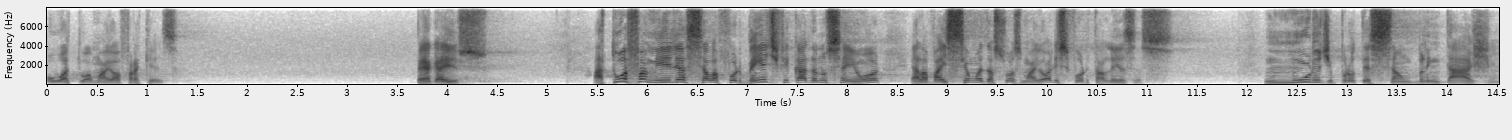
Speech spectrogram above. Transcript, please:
ou a tua maior fraqueza. Pega isso. A tua família, se ela for bem edificada no Senhor, ela vai ser uma das suas maiores fortalezas. Um muro de proteção, blindagem.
